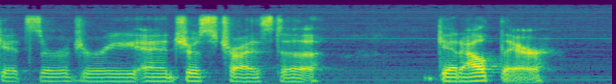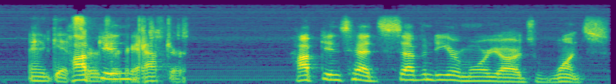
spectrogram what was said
get surgery and just tries to get out there and get Hopkins, surgery after. Hopkins had 70 or more yards once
